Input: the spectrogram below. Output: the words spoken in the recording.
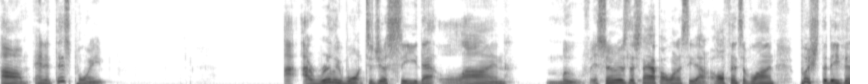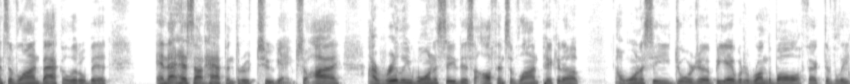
Um, and at this point, I, I really want to just see that line move. As soon as the snap, I want to see that offensive line push the defensive line back a little bit. And that has not happened through two games. So I I really want to see this offensive line pick it up I want to see Georgia be able to run the ball effectively.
